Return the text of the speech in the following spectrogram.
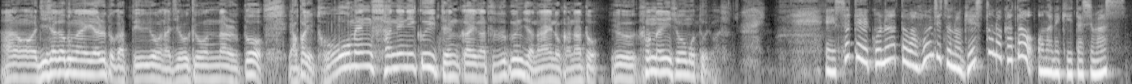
あの、自社株買いやるとかっていうような状況になると、やっぱり当面下げにくい展開が続くんじゃないのかなという、そんな印象を持っております。はい。えー、さて、この後は本日のゲストの方をお招きいたします。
